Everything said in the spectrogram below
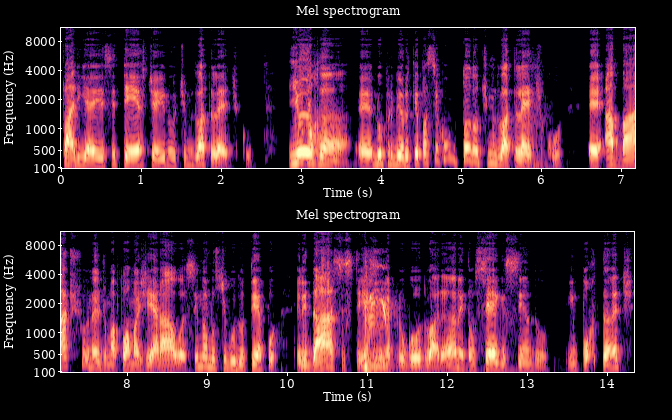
faria esse teste aí no time do Atlético. Johan, é, no primeiro tempo, assim como todo o time do Atlético, é, abaixo, né, de uma forma geral, assim, mas no segundo tempo ele dá assistência né, para o gol do Arana, então segue sendo importante.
